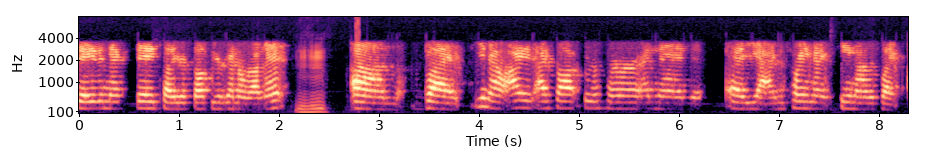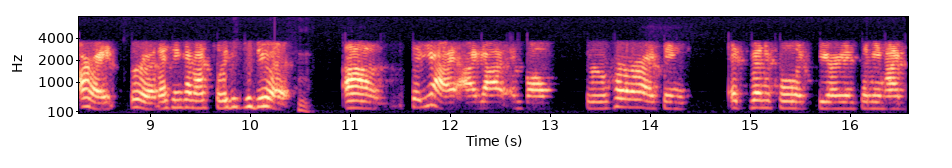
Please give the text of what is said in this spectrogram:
day the next day tell yourself you're going to run it. Mm-hmm. Um, but you know, I I thought through her, and then uh, yeah, in 2019, I was like, all right, screw it. I think I'm actually going to do it. Um, so yeah, I, I got involved through her. I think it's been a cool experience. I mean, I've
